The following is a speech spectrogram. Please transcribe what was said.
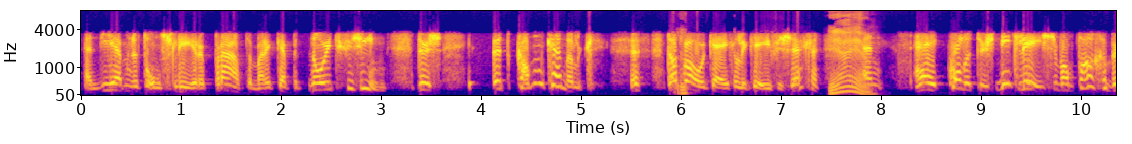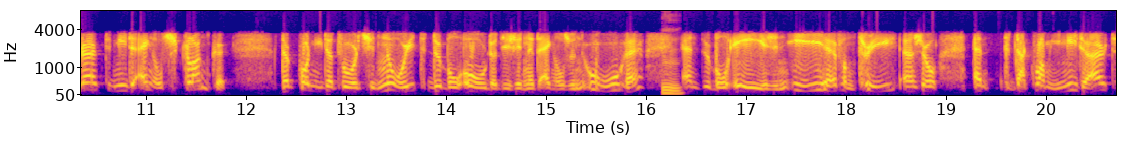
En die hebben het ons leren praten, maar ik heb het nooit gezien. Dus het kan kennelijk. Dat wou ik eigenlijk even zeggen. Ja, ja. En hij kon het dus niet lezen, want dan gebruikte hij de Engelse klanken. Dan kon hij dat woordje nooit, dubbel O, dat is in het Engels een oe, hè. En dubbel E is een I, hè, van tree en zo. En daar kwam hij niet uit.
